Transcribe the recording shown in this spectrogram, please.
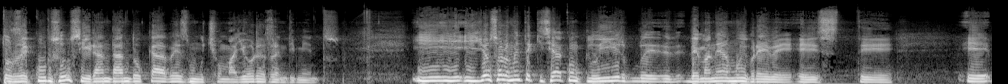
tus recursos irán dando cada vez mucho mayores rendimientos. Y, yo solamente quisiera concluir de, de manera muy breve, este, eh,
